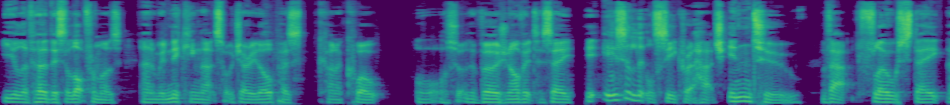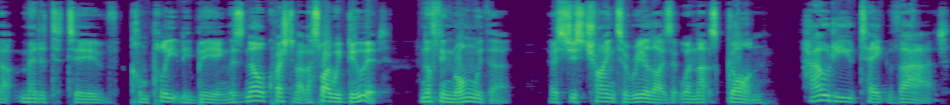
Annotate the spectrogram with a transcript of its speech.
you'll have heard this a lot from us, and we're nicking that sort of Gerry Lopez kind of quote or sort of the version of it to say it is a little secret hatch into that flow state, that meditative, completely being. There's no question about it. That's why we do it. Nothing wrong with that. It's just trying to realize that when that's gone, how do you take that?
